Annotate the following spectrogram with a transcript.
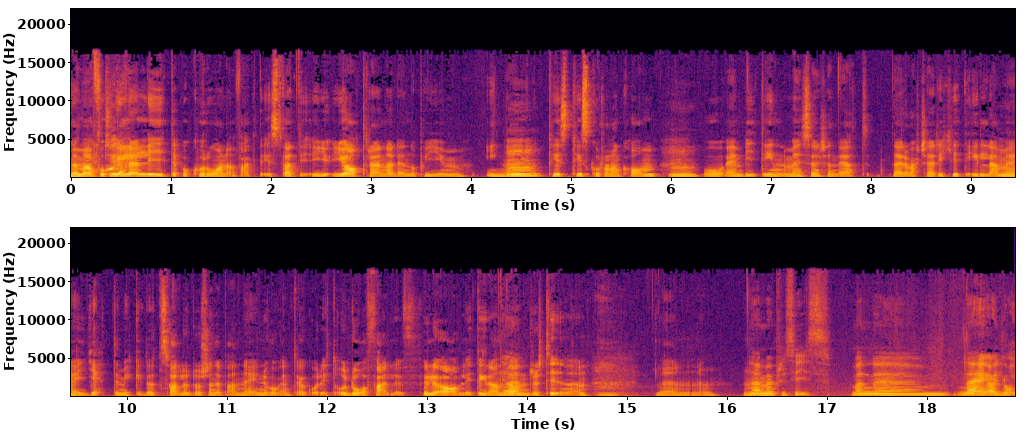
Men man får skylla lite på coronan faktiskt. För att jag- tränade ändå på gym innan, Mm. tills, tills coronan kom. Mm. Och en bit in. Men sen kände jag att när det var så riktigt illa Mm. med jättemycket dödsfall och då kände jag bara nej nu vågar inte jag gå dit. Och då föll, föll jag av lite grann Ja. den rutinen. Men mm. Nej men precis. Men eh, nej, ja, jag har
